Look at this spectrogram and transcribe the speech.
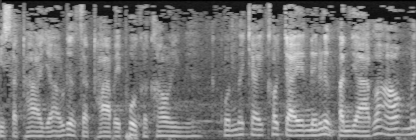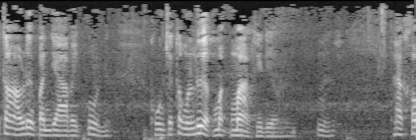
มีศรัทธาอย่าเอาเรื่องศรัทธาไปพูดกับเขาอย่างเงี้ยคนไม่ใจเข้าใจในเรื่องปัญญาก็เอา ไม่ต้องเอาเรื่องปัญญาไปพูดค งจะต้องเลือกมาก ๆทีเดียว ถ้าเขา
